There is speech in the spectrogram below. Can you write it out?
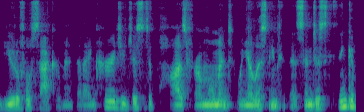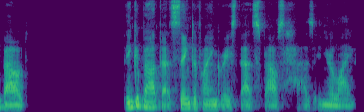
beautiful sacrament that I encourage you just to pause for a moment when you're listening to this and just think about think about that sanctifying grace that spouse has in your life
